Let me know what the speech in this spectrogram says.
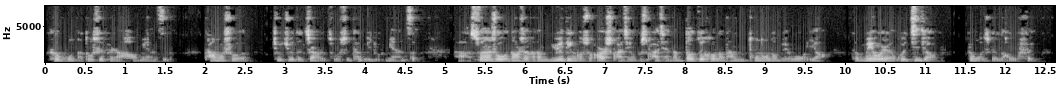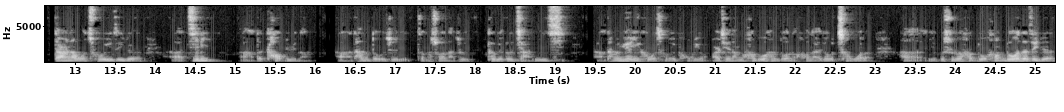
客户呢都是非常好面子的。他们说就觉得这样做是特别有面子。啊，虽然说我当时和他们约定了说二十块钱五十块钱，那么到最后呢，他们通通都没有问我要，就没有人会计较跟我这个劳务费。当然了，我出于这个啊激励啊的考虑呢，啊，他们都是怎么说呢？就特别都讲义气啊，他们愿意和我成为朋友，而且他们很多很多呢，后来都成为了呃，也不是说很多很多的这个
